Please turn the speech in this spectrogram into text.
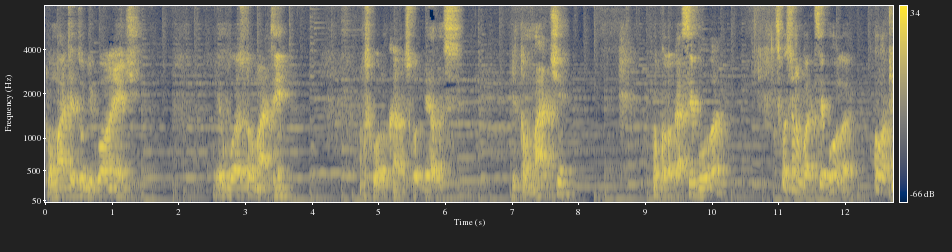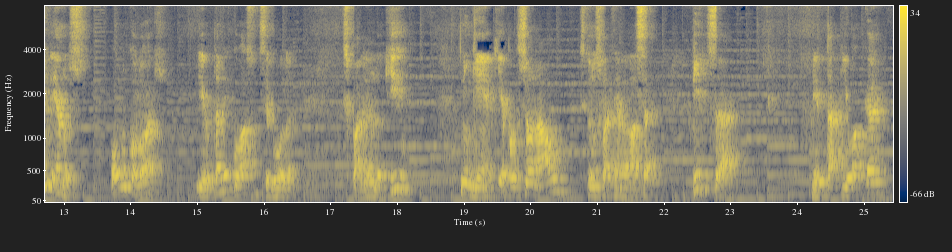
Tomate é tudo igual, né, gente? Eu gosto de tomate, hein? Vamos colocando as rodelas de tomate. Vou colocar cebola. Se você não gosta de cebola, coloque menos. Ou não coloque. Eu também gosto de cebola. Espalhando aqui. Ninguém aqui é profissional. Estamos fazendo a nossa pizza de tapioca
